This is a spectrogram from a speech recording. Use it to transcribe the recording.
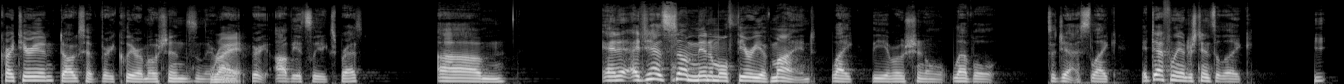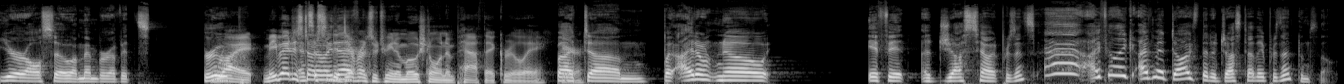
criterion. Dogs have very clear emotions and they're Right. very, very obviously expressed. Um and it, it has some minimal theory of mind like the emotional level suggests. Like it definitely understands that like y- you're also a member of its group. Right. Maybe I just And don't see like the that. difference between emotional and empathic, really. But here. um, but I don't know if it adjusts how it presents. Ah, I feel like I've met dogs that adjust how they present themselves.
